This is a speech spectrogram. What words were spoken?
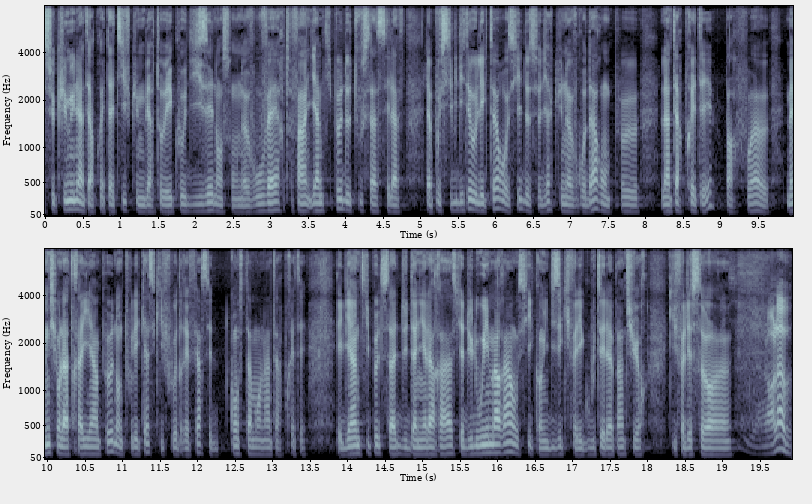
ce cumul interprétatif qu'Umberto Eco disait dans son œuvre ouverte. Enfin, il y a un petit peu de tout ça. C'est la, possibilité au lecteur aussi de se dire qu'une œuvre d'art, on peut l'interpréter parfois, euh, même si on l'a trahi un peu. Dans tous les cas, ce qu'il faudrait faire, c'est constamment l'interpréter. Et il y a un petit peu de ça, du Daniel Arras. Il y a du Louis Marin aussi quand il disait qu'il fallait goûter la peinture, qu'il fallait alors là,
